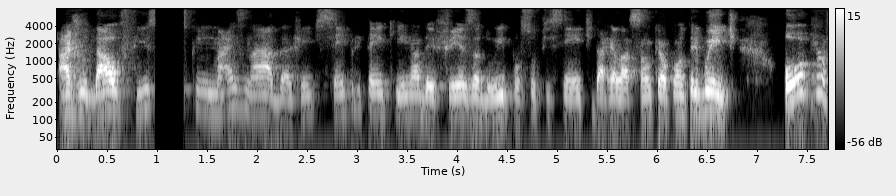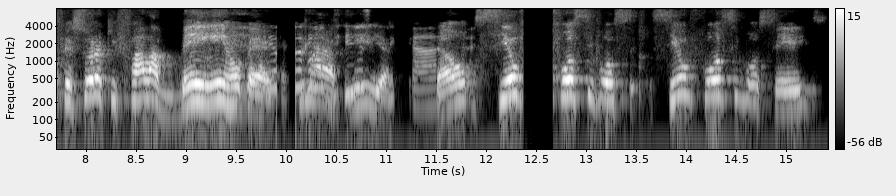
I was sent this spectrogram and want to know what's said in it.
ajudar o fisco em mais nada, a gente sempre tem que ir na defesa do hipossuficiente da relação que é o contribuinte. Ô professora que fala bem, hein, Roberta? Que maravilha. Então, se eu fosse você, se eu fosse vocês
